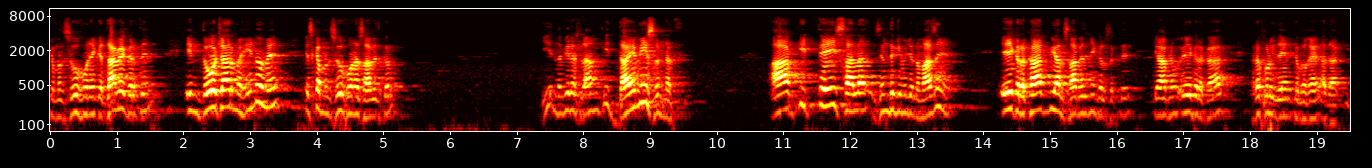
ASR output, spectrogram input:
جو منسوخ ہونے کے دعوے کرتے ہیں، ان دو چار مہینوں میں اس کا منسوخ ہونا ثابت کرو۔ یہ نبی علیہ السلام کی دائمی سنت آپ کی تیئیس سالہ زندگی میں جو نمازیں ہیں، ایک رکعت بھی آپ ثابت نہیں کر سکتے کہ آپ نے وہ ایک رکعت رف الدین کے بغیر ادا کی۔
